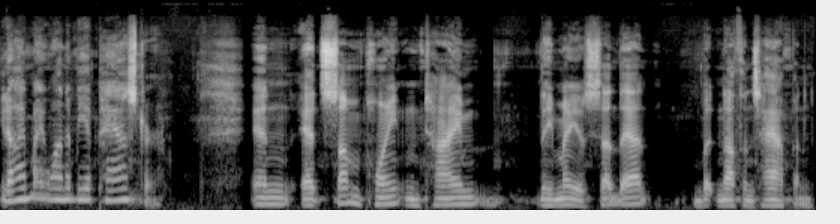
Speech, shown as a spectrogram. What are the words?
you know, I might want to be a pastor. And at some point in time, they may have said that but nothing's happened.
